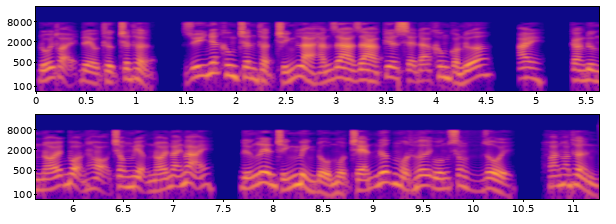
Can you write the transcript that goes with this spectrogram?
đối thoại đều thực chân thật, duy nhất không chân thật chính là hắn ra ra kia sẽ đã không còn nữa, ai, càng đừng nói bọn họ trong miệng nói nãi nãi, đứng lên chính mình đổ một chén nước một hơi uống xong rồi, hoan hoan thần,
